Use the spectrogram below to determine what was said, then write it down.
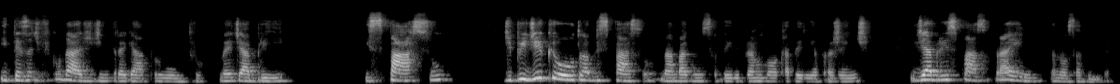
E tem essa dificuldade de entregar para o outro, né? de abrir espaço, de pedir que o outro abra espaço na bagunça dele para arrumar uma cadeirinha para a gente, de abrir espaço para ele na nossa vida.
